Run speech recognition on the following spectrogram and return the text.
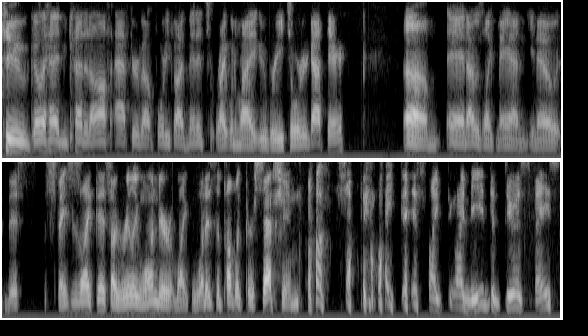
to go ahead and cut it off after about 45 minutes right when my uber eats order got there um, and I was like, man, you know, this spaces like this, I really wonder, like, what is the public perception of something like this? Like, do I need to do a space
